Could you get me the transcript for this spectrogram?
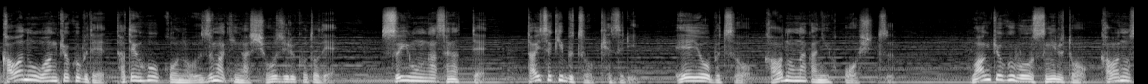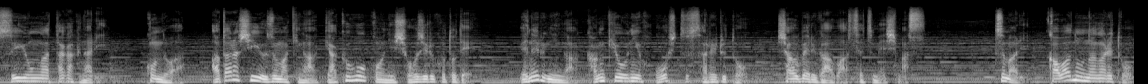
川の湾曲部で縦方向の渦巻きが生じることで水温が下がって堆積物を削り栄養物を川の中に放出。湾曲部を過ぎると川の水温が高くなり今度は新しい渦巻きが逆方向に生じることでエネルギーが環境に放出されるとシャウベルガーは説明します。つまり川の流れと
